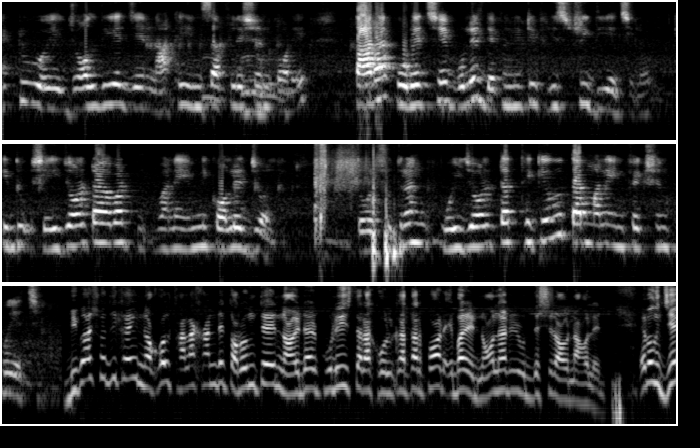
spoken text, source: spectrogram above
একটু ওই জল দিয়ে যে নাকে ইনসাফলেশন করে তারা করেছে বলে ডেফিনেটিভ হিস্ট্রি দিয়েছিল। কিন্তু সেই জলটা আবার মানে এমনি কলের জল তো সুতরাং ওই জলটার থেকেও তার মানে ইনফেকশন হয়েছে। বিবাস অধিকারী নকল থানাকাণ্ডে তদন্তে নয়ডার পুলিশ তারা কলকাতার পর এবারে নলহাটির উদ্দেশ্যে রওনা হলেন। এবং যে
